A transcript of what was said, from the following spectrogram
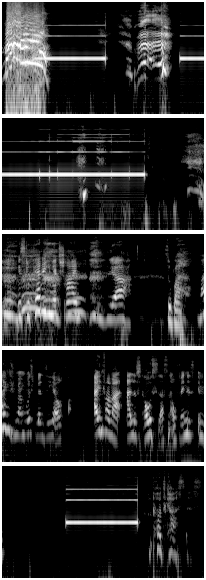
bist du fertig mit Schreien? Ja. Super. Manchmal muss man sich auch einfach mal alles rauslassen, auch wenn es im Podcast ist.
